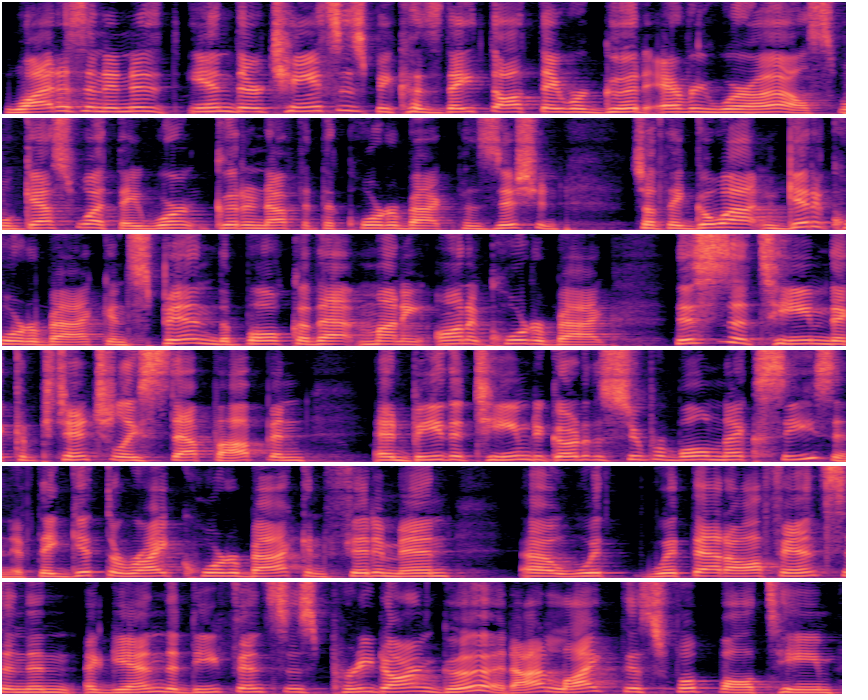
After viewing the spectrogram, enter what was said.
Why doesn't it end their chances? Because they thought they were good everywhere else. Well, guess what? They weren't good enough at the quarterback position. So if they go out and get a quarterback and spend the bulk of that money on a quarterback, this is a team that could potentially step up and and be the team to go to the Super Bowl next season if they get the right quarterback and fit him in uh, with with that offense. And then again, the defense is pretty darn good. I like this football team.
